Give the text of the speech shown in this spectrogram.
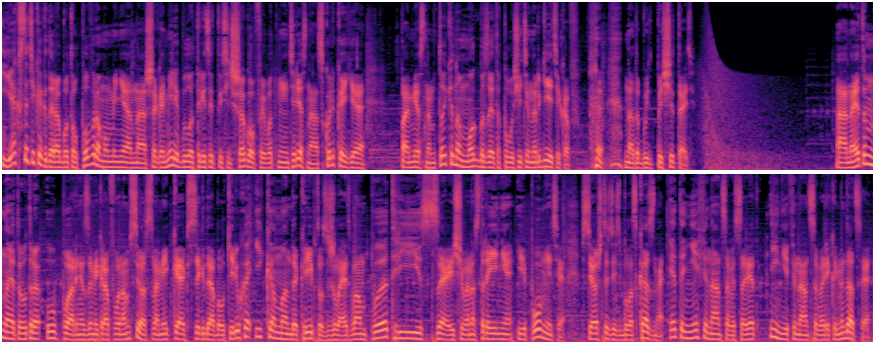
Я, кстати, когда работал поваром, у меня на шагомере было 30 тысяч шагов, и вот мне интересно, а сколько я по местным токенам мог бы за это получить энергетиков. Надо будет посчитать. А на этом, на это утро у парня за микрофоном все. С вами, как всегда, был Кирюха и команда Криптус желает вам потрясающего настроения. И помните, все, что здесь было сказано, это не финансовый совет и не финансовая рекомендация.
